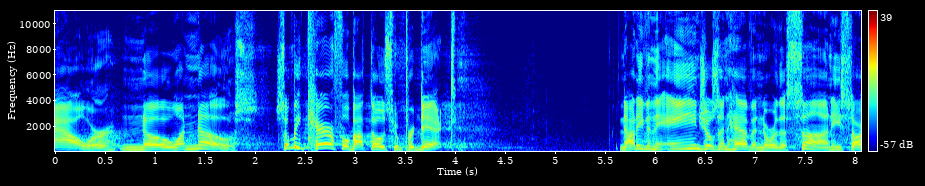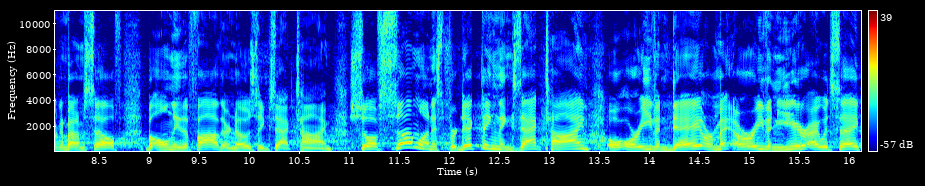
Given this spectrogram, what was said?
hour, no one knows. So be careful about those who predict. Not even the angels in heaven nor the Son, he's talking about himself, but only the Father knows the exact time. So if someone is predicting the exact time or, or even day or, or even year, I would say,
